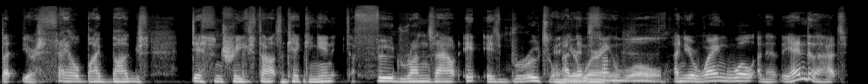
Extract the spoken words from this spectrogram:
but you're assailed by bugs dysentery starts kicking in, the food runs out. It is brutal. And, and you're wearing some, wool. And you're wearing wool. And at the end of that,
